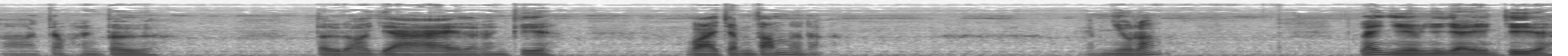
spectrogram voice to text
À, trong hàng tư từ đó dài là đằng kia. Vài trăm tấm nữa đó. Em nhiều lắm. Lấy nhiều như vậy chi vậy?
